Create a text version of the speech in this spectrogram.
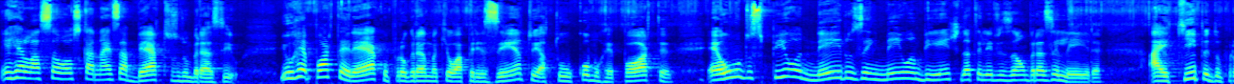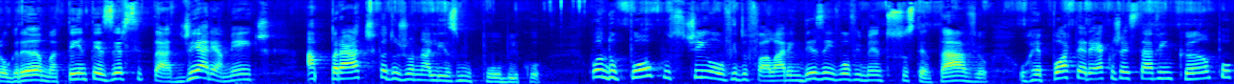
em relação aos canais abertos no Brasil. E o Repórter Eco, programa que eu apresento e atuo como repórter, é um dos pioneiros em meio ambiente da televisão brasileira. A equipe do programa tenta exercitar diariamente a prática do jornalismo público. Quando poucos tinham ouvido falar em desenvolvimento sustentável, o repórter Eco já estava em campo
